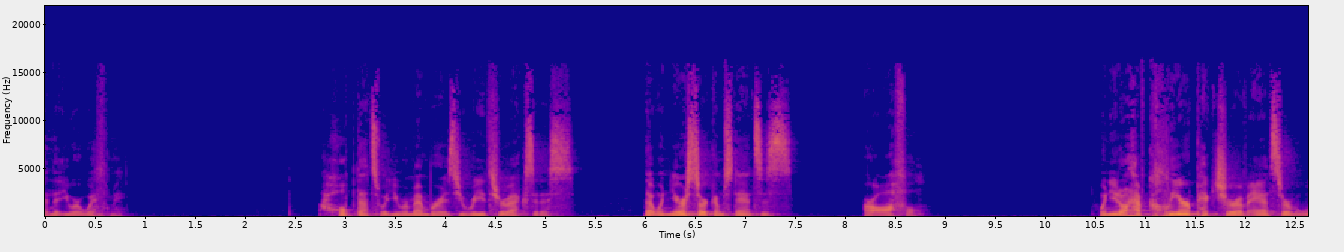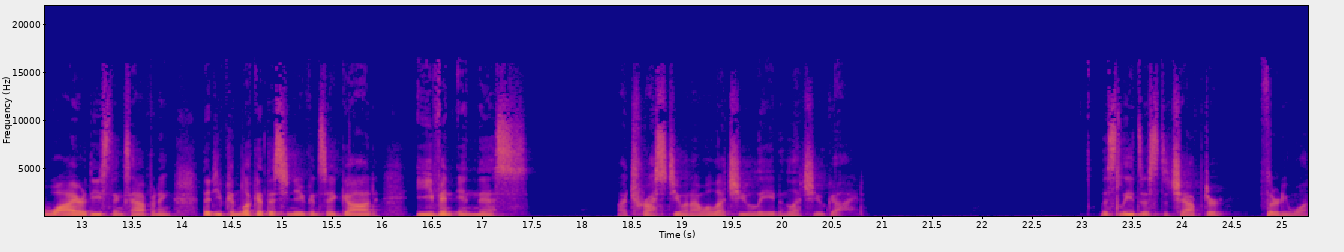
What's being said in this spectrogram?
and that you are with me? I hope that's what you remember as you read through Exodus. That when your circumstances are awful, when you don't have clear picture of answer why are these things happening that you can look at this and you can say god even in this i trust you and i will let you lead and let you guide this leads us to chapter 31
